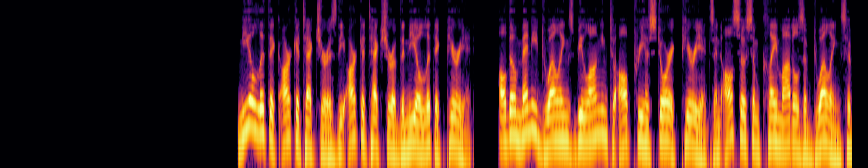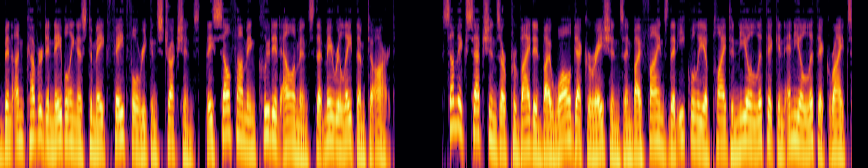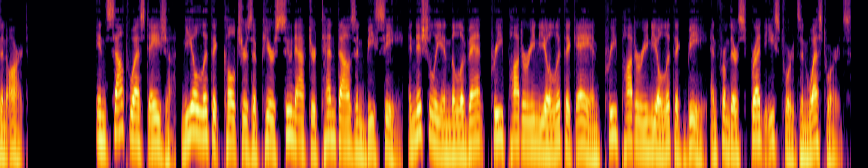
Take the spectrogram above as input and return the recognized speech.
Neolithic architecture is the architecture of the Neolithic period. Although many dwellings belonging to all prehistoric periods and also some clay models of dwellings have been uncovered enabling us to make faithful reconstructions, they seldom included elements that may relate them to art. Some exceptions are provided by wall decorations and by finds that equally apply to Neolithic and Eneolithic rites and art. In Southwest Asia, Neolithic cultures appear soon after 10,000 BC, initially in the Levant pre-Pottery Neolithic A and pre-Pottery Neolithic B and from there spread eastwards and westwards.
